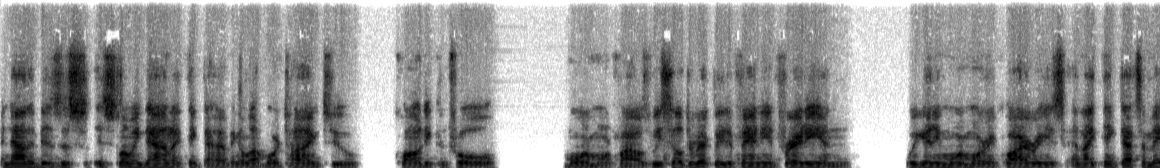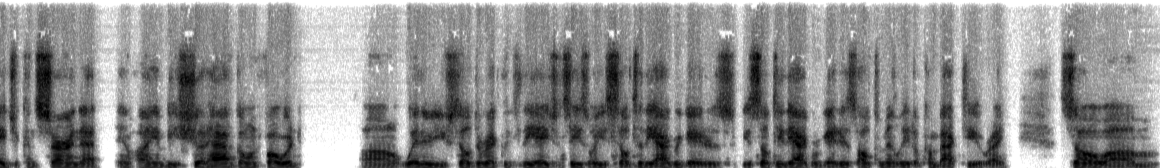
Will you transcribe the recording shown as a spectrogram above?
And now the business is slowing down. I think they're having a lot more time to quality control more and more files. We sell directly to Fannie and Freddie, and we're getting more and more inquiries. And I think that's a major concern that IMB should have going forward uh, whether you sell directly to the agencies or you sell to the aggregators. you sell to the aggregators, ultimately it'll come back to you, right? So um,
